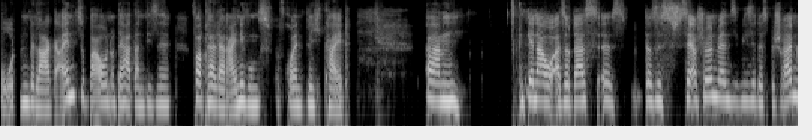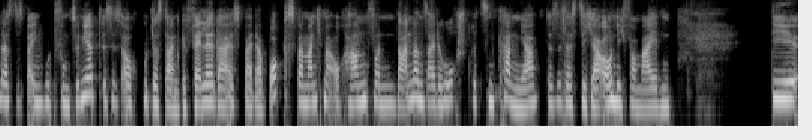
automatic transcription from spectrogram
Bodenbelag einzubauen. Und der hat dann diesen Vorteil der Reinigungsfreundlichkeit. Ähm, Genau, also das ist, das ist sehr schön, wenn Sie, wie Sie das beschreiben, dass das bei Ihnen gut funktioniert. Es ist auch gut, dass da ein Gefälle da ist bei der Box, weil manchmal auch Harn von der anderen Seite hochspritzen kann, ja. Das lässt sich ja auch nicht vermeiden. Die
